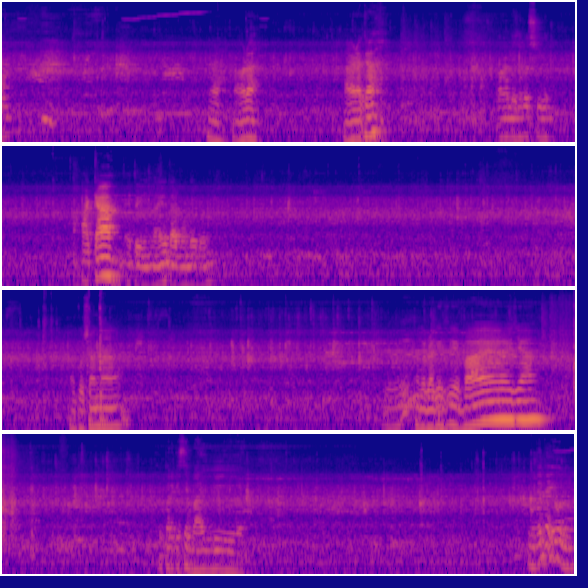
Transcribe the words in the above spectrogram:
Ahora. A ver acá. Ahora me lo sigo. Acá. Estoy en la dieta del mundo, pero. No nada. Tengo que esperar que se vaya. Y para que se vaya. Métete ahí, boludo.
